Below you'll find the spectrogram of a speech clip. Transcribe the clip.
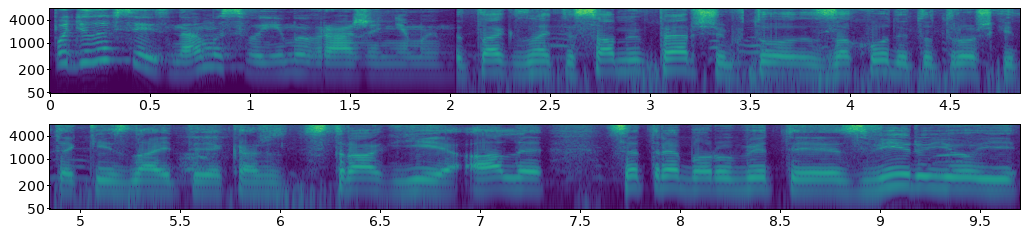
поділився із нами своїми враженнями. Так, знаєте, самим першим, хто заходить, то трошки такий, знаєте, як кажуть, страх є, але це треба робити з вірою. І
